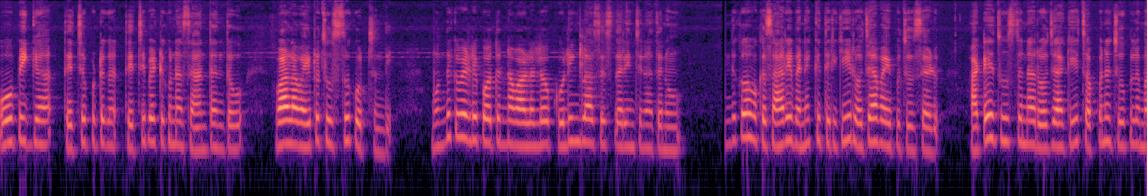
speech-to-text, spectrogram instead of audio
ఓపిగ్గా తెచ్చిపుట్టుకు తెచ్చిపెట్టుకున్న శాంతంతో వాళ్ళ వైపు చూస్తూ కూర్చుంది. ముందుకు వెళ్ళిపోతున్న వాళ్ళలో కూలింగ్ గ్లాసెస్ ధరించిన అతను ఎందుకో ఒకసారి వెనక్కి తిరిగి రోజా వైపు చూశాడు. అటే చూస్తున్న రోజాకి చప్పున చూపులు మ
